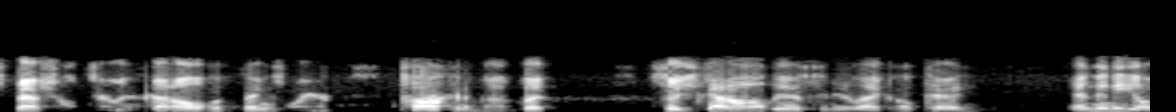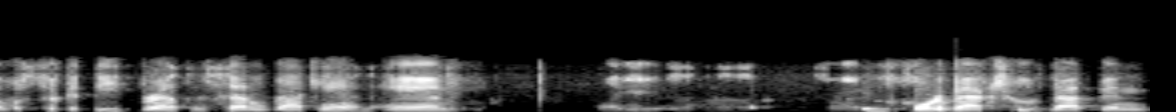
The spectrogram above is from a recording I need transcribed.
special too. He's got all the things we're talking about. But so you got all this, and you're like, okay. And then he almost took a deep breath and settled back in. And quarterbacks who've not been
